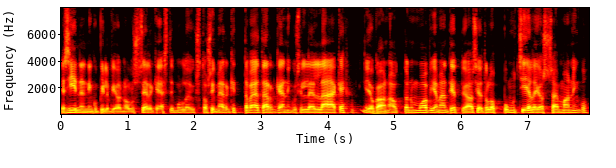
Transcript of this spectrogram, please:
Ja siinä niin kuin pilvi on ollut selkeästi mulle yksi tosi merkittävä ja tärkeä niin kuin lääke, joka on auttanut mua viemään tiettyjä asioita loppuun, mutta siellä jossain mä oon niin kuin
